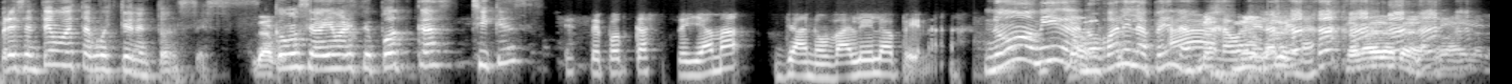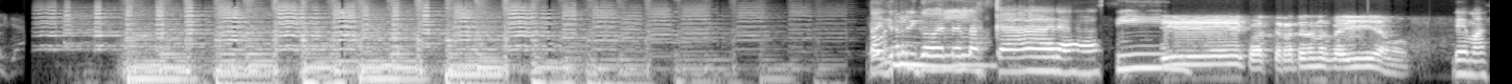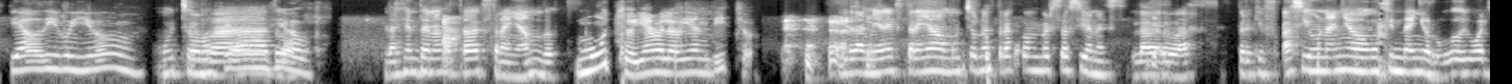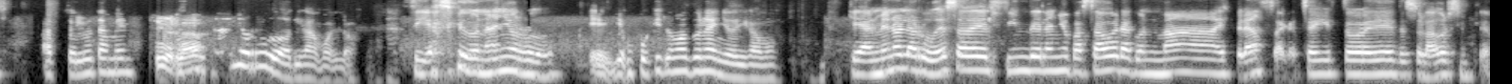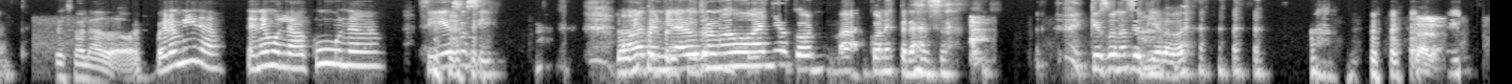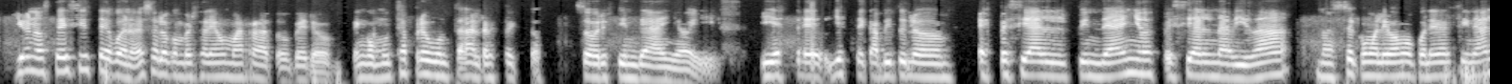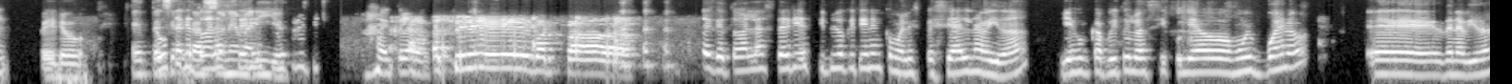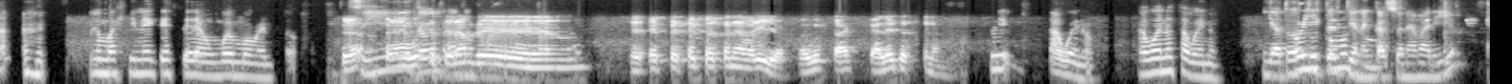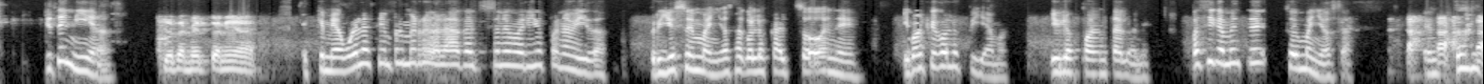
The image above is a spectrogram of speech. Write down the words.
presentemos esta cuestión entonces. Pues. ¿Cómo se va a llamar este podcast, chiques? Este podcast se llama Ya no vale la pena. No, amiga, No. no, vale la pena. Ah, no vale la pena. No vale la pena, no vale la pena. Ay, qué rico verle las caras. Sí, Sí, pues hace rato no nos veíamos. demasiado digo yo. Mucho Demasiado, rato. demasiado. La gente nos estaba extrañando. Mucho, ya me lo habían dicho. Yo también extrañaba mucho nuestras conversaciones, la verdad. Porque ha sido un año, un fin de año rudo igual. Absolutamente. Sí, ¿verdad? Un año rudo, digámoslo. Sí, ha sido un año rudo. Eh, un poquito más de un año, digamos. Que al menos la rudeza del fin del año pasado era con más esperanza, ¿cachai? Esto es desolador simplemente. Desolador. Pero mira, tenemos la vacuna. Sí, eso sí. Lo Vamos a terminar otro nuevo año con, con esperanza. que eso no se pierda. Claro. Yo no sé si usted, bueno, eso lo conversaremos más rato, pero tengo muchas preguntas al respecto sobre fin de año y, y este, y este capítulo especial fin de año, especial Navidad, no sé cómo le vamos a poner al final, pero Especial que todas las calzón series amarillo. siempre claro, Sí, por favor. que todas las series típico que tienen como el especial Navidad y es un capítulo así culiado muy bueno eh, de Navidad. Me imaginé que este era un buen momento. Pero, Sí, pero me todo gusta rato. nombre, eh, especial calzón amarillo. Me gusta caleta ese nombre. Sí, está bueno, está bueno, está bueno. ¿Y a todos Oye, ustedes ¿cómo tienen calzones amarillos? Yo tenía, Yo también tenía. Es que mi abuela siempre me regalaba calzones amarillos para Navidad, pero yo soy mañosa con los calzones, igual que con los pijamas y los pantalones. Básicamente soy mañosa. Entonces,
